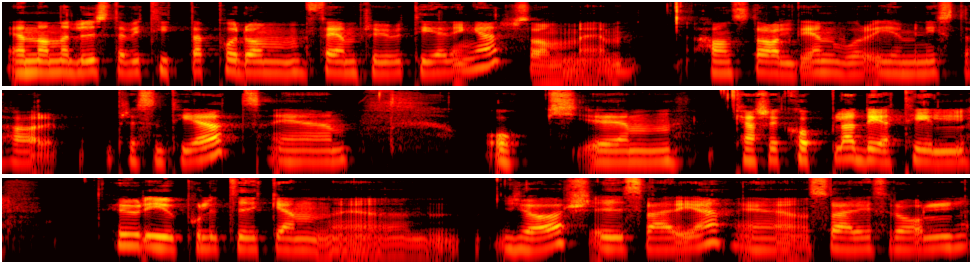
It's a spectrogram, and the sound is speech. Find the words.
en analys där vi tittar på de fem prioriteringar som eh, Hans Dahlgren, vår EU-minister, har presenterat. Eh, och eh, kanske koppla det till hur EU-politiken görs i Sverige, Sveriges roll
